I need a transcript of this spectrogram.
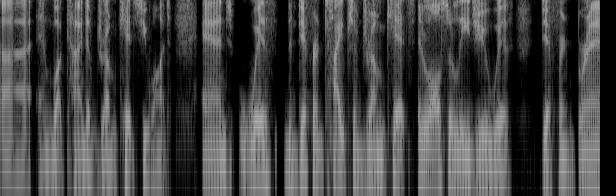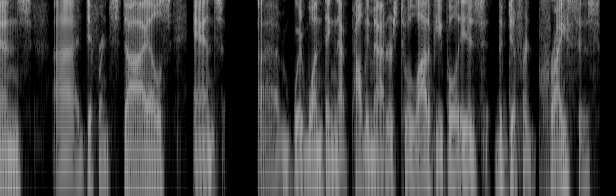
uh, and what kind of drum kits you want. And with the different types of drum kits, it'll also lead you with different brands, uh, different styles, and um, one thing that probably matters to a lot of people is the different prices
